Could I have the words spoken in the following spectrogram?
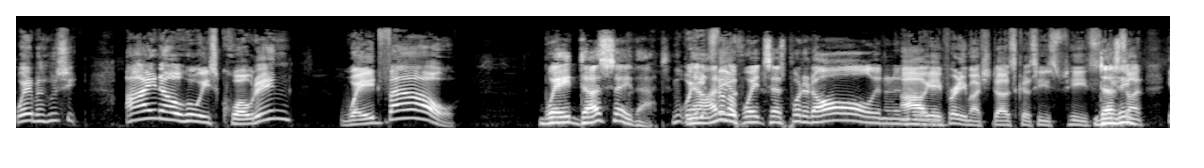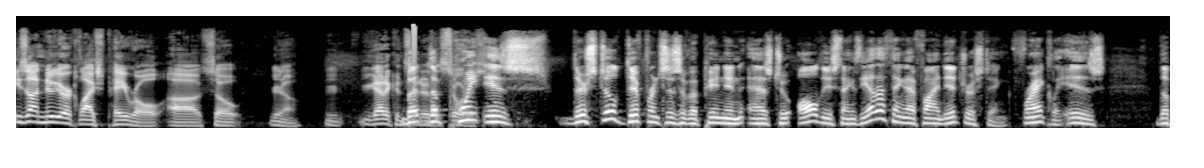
wait a minute. Who's he? I know who he's quoting. Wade Pfau. Wade does say that. Wade now I don't know if Wade says put it all in an Oh yeah, he pretty much does because he's he's Does he's he? on he's on New York Life's payroll. Uh, so you know you, you got to consider. But the, source. point is, there's still differences of opinion as to all these things. The other thing I find interesting, frankly, is the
